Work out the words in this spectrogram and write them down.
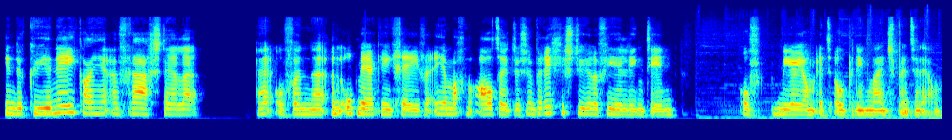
in de Q&A kan je een vraag stellen hè, of een, eh, een opmerking geven. En je mag me altijd dus een berichtje sturen via LinkedIn of mirjam.openingminds.nl.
